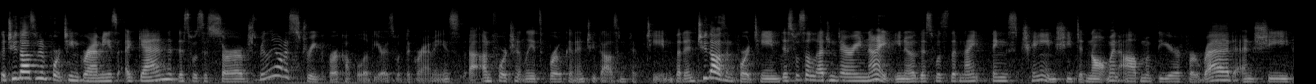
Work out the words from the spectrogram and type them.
The 2014 Grammys, again, this was a surge, really on a streak for a couple of years with the Grammys. Uh, unfortunately, it's broken in 2015. But in 2014, this was a legendary night. You know, this was the night things changed. She did not win Album of the Year for Red, and she,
